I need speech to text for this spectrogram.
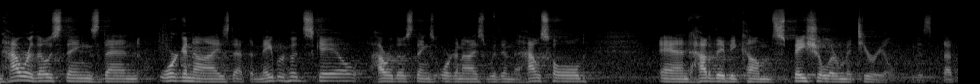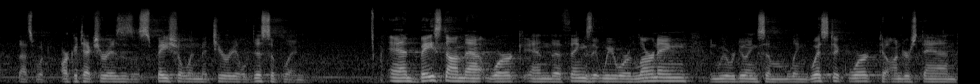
And how are those things then organized at the neighborhood scale? How are those things organized within the household? And how do they become spatial or material? Because that, that's what architecture is, is a spatial and material discipline. And based on that work and the things that we were learning, and we were doing some linguistic work to understand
